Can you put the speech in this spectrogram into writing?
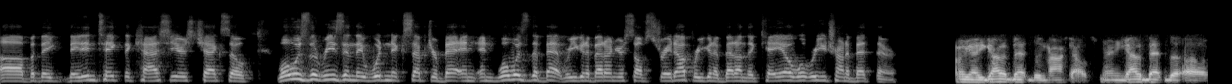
uh, but they they didn't take the cashier's check. So what was the reason they wouldn't accept your bet? And, and what was the bet? Were you going to bet on yourself straight up? Were you going to bet on the ko what were you trying to bet there? Oh yeah you got to bet the knockouts man. You got to bet the uh,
